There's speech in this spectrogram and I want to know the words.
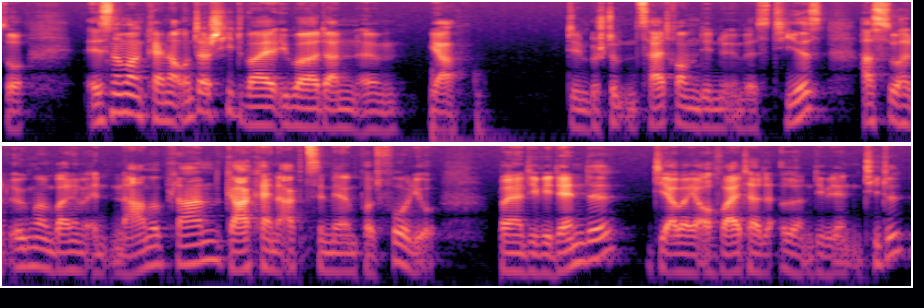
So, ist nochmal ein kleiner Unterschied, weil über dann, ähm, ja, den bestimmten Zeitraum, den du investierst, hast du halt irgendwann bei einem Entnahmeplan gar keine Aktien mehr im Portfolio. Bei einer Dividende, die aber ja auch weiter, also ein Dividendentitel,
